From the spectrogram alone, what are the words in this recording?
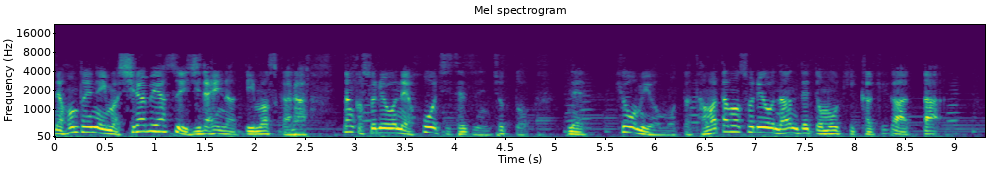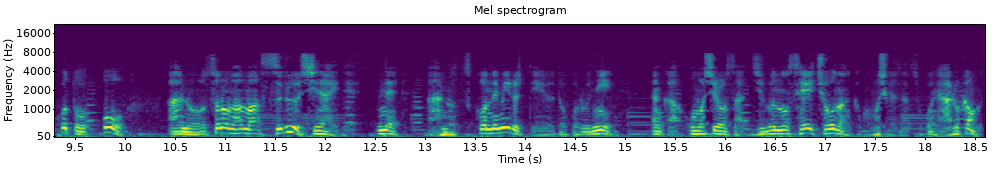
ね、本当にね、今調べやすい時代になっていますから、なんかそれをね、放置せずにちょっとね、興味を持った、たまたまそれをなんでと思うきっかけがあったことを、あの、そのままスルーしないで、ね、あの、突っ込んでみるっていうところに、なんか面白さ、自分の成長なんかももしかしたらそこにあるかも、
